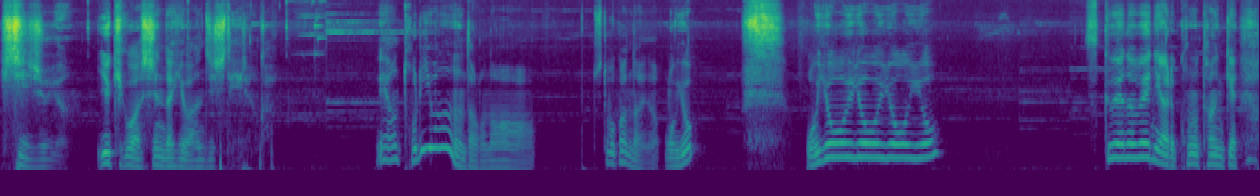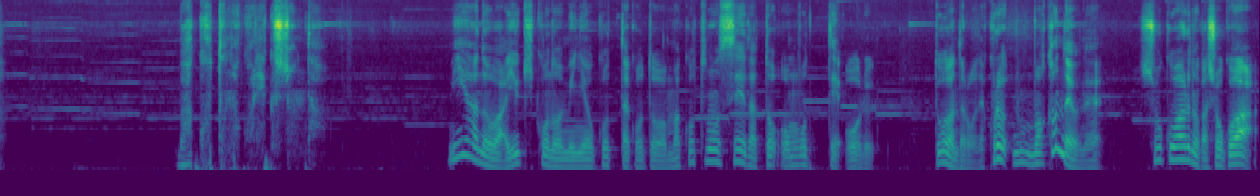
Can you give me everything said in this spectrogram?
時14ユキコは死んだ日を暗示しているのか。えあの鳥は何なんだろうな？ちょっとわかんないな。およ？およよよよ？机の上にあるこの探検。誠のコレクションだ。宮野はユキコの身に起こったことを誠のせいだと思っておる。どうなんだろうね。これうんわかんないよね。証拠はあるのか証拠は。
